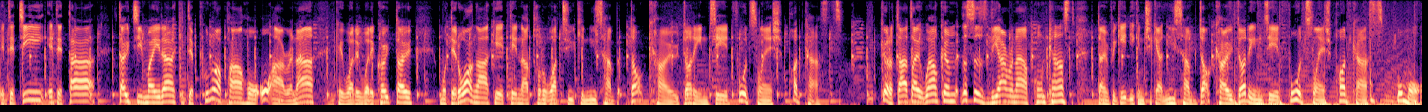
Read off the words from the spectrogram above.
E te tī, e te tā, tauti mai rā ki te punua pāho o R&R, kei wareware koutou, mō te roanga ake tēnā toro atu ki newshub.co.nz forward slash podcasts. Kia ora tātou, welcome, this is the R&R podcast. Don't forget you can check out newshub.co.nz forward slash podcasts for more.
